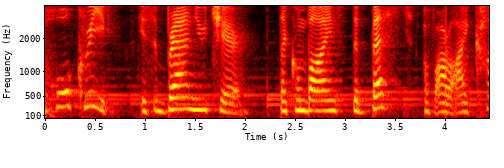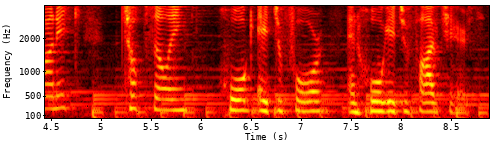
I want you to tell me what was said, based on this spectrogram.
HÅG Creed is a brand new chair that combines the best of our iconic, top-selling HÅG H04 and HÅG H05 chairs.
